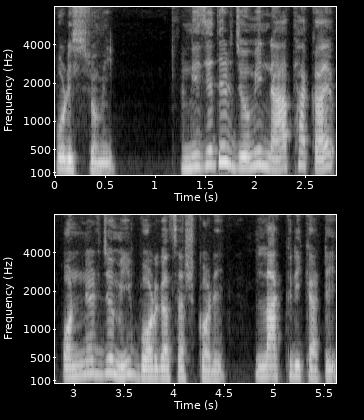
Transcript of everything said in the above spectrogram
পরিশ্রমী। নিজেদের জমি না থাকায় অন্যের জমি বর্গা চাষ করে, লাকড়ি কাটে,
